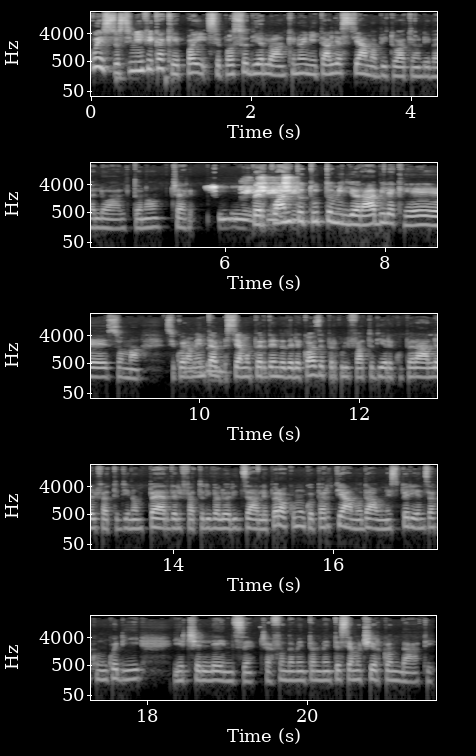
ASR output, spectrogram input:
questo significa che poi, se posso dirlo, anche noi in Italia siamo abituati a un livello alto, no? Cioè, sì, per sì, quanto sì. tutto migliorabile che, insomma, sicuramente stiamo perdendo delle cose, per cui il fatto di recuperarle, il fatto di non perdere, il fatto di valorizzarle, però comunque partiamo da un'esperienza comunque di, di eccellenze, cioè fondamentalmente siamo circondati.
